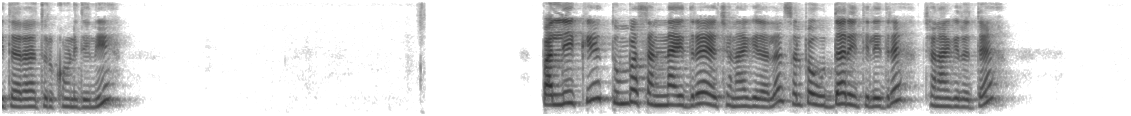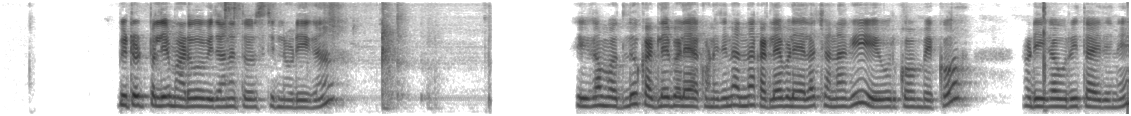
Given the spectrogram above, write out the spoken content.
ಈ ಥರ ತುರ್ಕೊಂಡಿದ್ದೀನಿ. ಪಲ್ಯಕ್ಕೆ ತುಂಬ ಸಣ್ಣ ಇದ್ದರೆ ಚೆನ್ನಾಗಿರಲ್ಲ, ಸ್ವಲ್ಪ ಉದ್ದ ರೀತಿಲಿದ್ದರೆ ಚೆನ್ನಾಗಿರುತ್ತೆ. ಬೀಟ್ರೋಟ್ ಪಲ್ಯ ಮಾಡುವ ವಿಧಾನ ತೋರಿಸ್ತೀನಿ ನೋಡಿ ಈಗ. ಈಗ ಮೊದಲು ಕಡಲೆಬೇಳೆ ಹಾಕ್ಕೊಂಡಿದ್ದೀನಿ ಅದನ್ನ ಕಡಲೆಬೇಳೆ ಎಲ್ಲ ಚೆನ್ನಾಗಿ ಹುರ್ಕೊಬೇಕು. ನೋಡಿ, ಈಗ ಉರಿತಾ ಇದ್ದೀನಿ.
